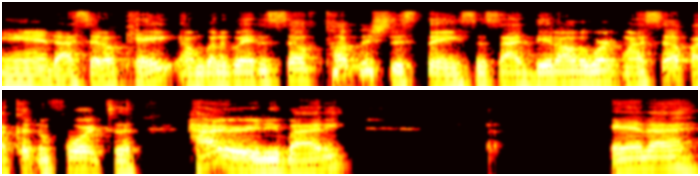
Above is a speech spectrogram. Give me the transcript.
And I said, okay, I'm going to go ahead and self-publish this thing since I did all the work myself. I couldn't afford to hire anybody. And I,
